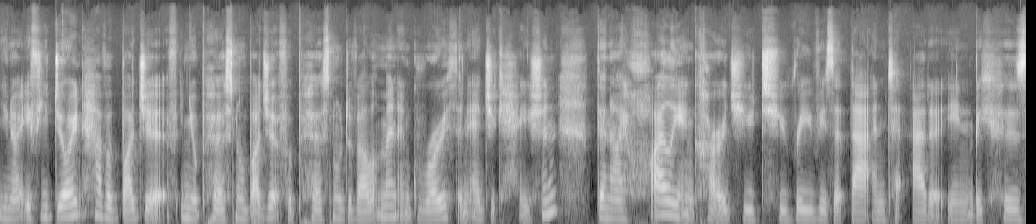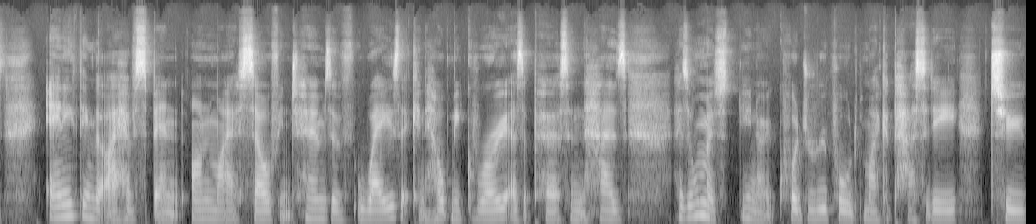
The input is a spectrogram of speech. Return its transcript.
you know, if you don't have a budget in your personal budget for personal development and growth and education, then I highly encourage you to revisit that and to add it in because anything that I have spent on myself in terms of ways that can help me grow as a person has has almost you know quadrupled my capacity to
